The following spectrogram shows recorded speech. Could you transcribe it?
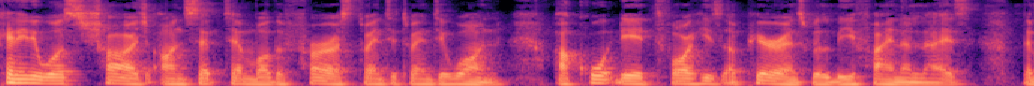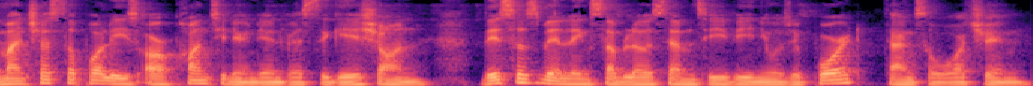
Kennedy was charged on September the 1st, 2021. A court date for his appearance will be finalized. The Manchester police are continuing the investigation. This has been Link 7 TV News Report. Thanks for watching.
